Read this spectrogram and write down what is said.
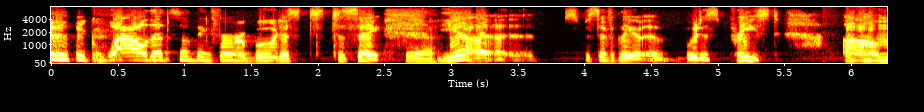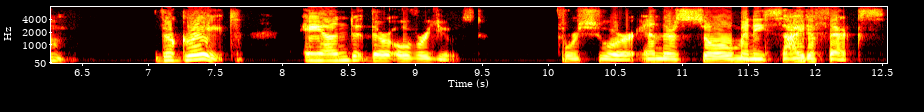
like, wow, that's something for a Buddhist to say. Yeah. uh, specifically a, a Buddhist priest. Um, they're great, and they're overused, for sure. And there's so many side effects.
